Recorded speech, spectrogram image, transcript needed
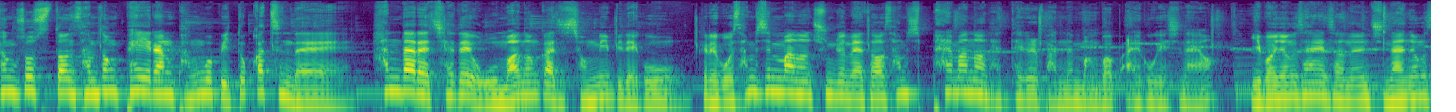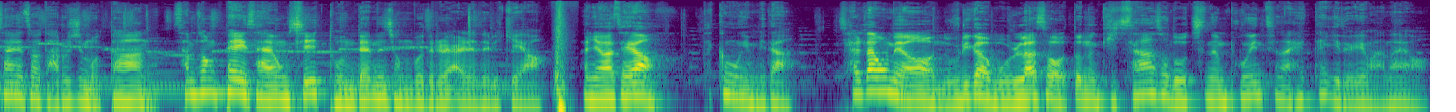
평소 쓰던 삼성페이랑 방법이 똑같은데 한 달에 최대 5만원까지 적립이 되고 그리고 30만원 충전해서 38만원 혜택을 받는 방법 알고 계시나요? 이번 영상에서는 지난 영상에서 다루지 못한 삼성페이 사용 시 돈 되는 정보들을 알려드릴게요. 안녕하세요. 테크몽입니다. 살다 보면 우리가 몰라서 또는 귀찮아서 놓치는 포인트나 혜택이 되게 많아요.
